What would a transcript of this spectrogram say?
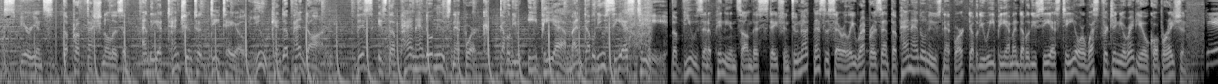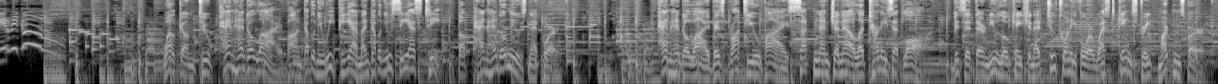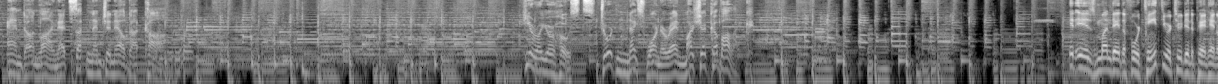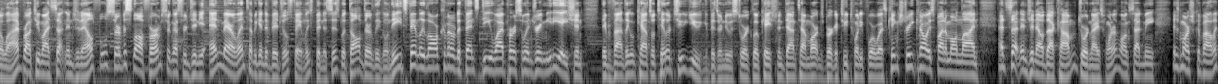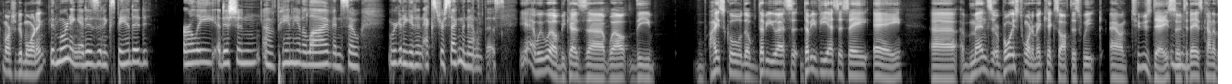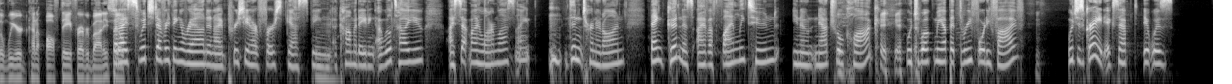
experience, the professionalism, and the attention to detail you can depend on. This is the Panhandle News Network, WEPM and WCST. The views and opinions on this station do not necessarily represent the Panhandle News Network, WEPM and WCST, or West Virginia Radio Corporation. Here we go! Welcome to Panhandle Live on WEPM and WCST, the Panhandle News Network. Panhandle Live is brought to you by Sutton and Janelle Attorneys at Law. Visit their new location at 224 West King Street, Martinsburg, and online at suttonandjanelle.com. Here are your hosts, Jordan Nicewarner and Marsha Chwalik. It is Monday the 14th. You are tuned into Panhandle Live, brought to you by Sutton and Janelle, full service law firm serving West Virginia and Maryland, helping individuals, families, businesses with all of their legal needs, family law, criminal defense, DUI, personal injury, mediation. They provide legal counsel tailored to you. You can visit their new historic location in downtown Martinsburg at 224 West King Street. You can always find them online at suttonandjanelle.com. Jordan Nicewarner. Alongside me is Marsha Chwalik. Marsha, good morning. Good morning. It is an expanded early edition of Panhandle Live, and so we're going to get an extra segment out of this. Yeah, we will because, uh, well, the high school, the WS, WVSSAC uh, men's or boys tournament kicks off this week on Tuesday. So today is kind of the weird kind of off day for everybody. So Mm-hmm. But I switched everything around, and I appreciate our first guests being Mm-hmm. accommodating. I will tell you, I set my alarm last night, didn't turn it on. Thank goodness I have a finely tuned, you know, natural clock, which woke me up at three forty-five, which is great. Except it was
